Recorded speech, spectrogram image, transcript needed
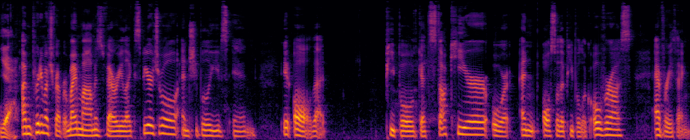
yeah I'm pretty much forever. My mom is very like spiritual and she believes in it all that people get stuck here or and also that people look over us, everything.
